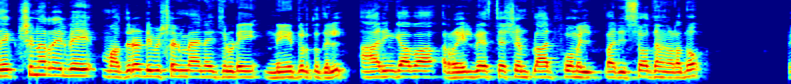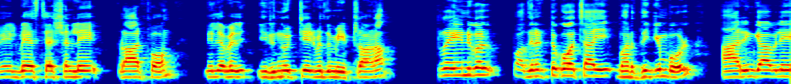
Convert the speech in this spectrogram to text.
ദക്ഷിണ റെയിൽവേ മധുര ഡിവിഷൻ മാനേജറുടെ നേതൃത്വത്തിൽ ആര്യങ്കാവ റെയിൽവേ സ്റ്റേഷൻ പ്ലാറ്റ്ഫോമിൽ പരിശോധന നടന്നു. റെയിൽവേ സ്റ്റേഷനിലെ പ്ലാറ്റ്ഫോം നിലവിൽ ഇരുന്നൂറ്റി എഴുപത് മീറ്ററാണ്. ട്രെയിനുകൾ പതിനെട്ട് കോച്ചായി വർദ്ധിക്കുമ്പോൾ ആര്യങ്കാവിലെ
